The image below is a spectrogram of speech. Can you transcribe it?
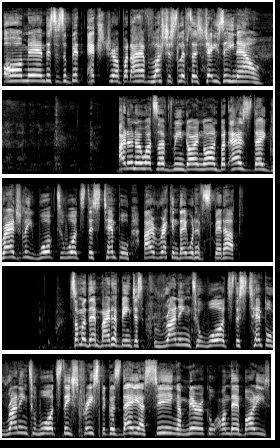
Oh man, this is a bit extra, but I have luscious lips as Jay Z now. I don't know what's been going on, but as they gradually walked towards this temple, I reckon they would have sped up. Some of them might have been just running towards this temple, running towards these priests because they are seeing a miracle on their bodies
